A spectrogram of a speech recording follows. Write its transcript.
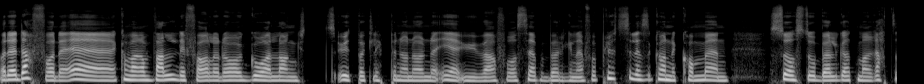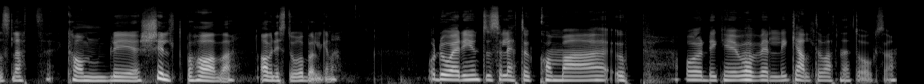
Og det er derfor det er, kan være veldig farlig da, å gå langt ut på klippene når det er uvær for å se på bølgene, for plutselig så kan det komme en så stor bølge at man rett og slett kan bli skylt på havet av de store bølgene. Och då är det ju inte så lätt att komma upp och det kan ju vara väldigt kallt i vattnet då också.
